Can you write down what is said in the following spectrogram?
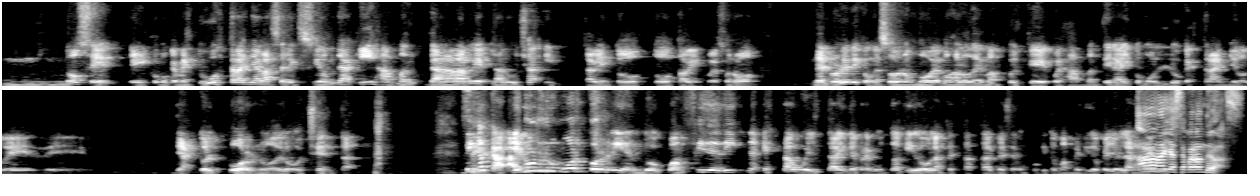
no sé, eh, como que me estuvo extraña la selección de aquí. Hanman gana la, lucha y está bien, todo, todo está bien. Con eso no, no hay problema y con eso nos movemos a lo demás porque pues Hanman tiene ahí como un look extraño de, de, actor porno de los 80. Venga acá, hay un rumor corriendo, cuán fidedigna esta vuelta, y te pregunto a ti, Douglas, que estás tal vez un poquito más metido que yo en la red. Ah, ya sé para dónde vas.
